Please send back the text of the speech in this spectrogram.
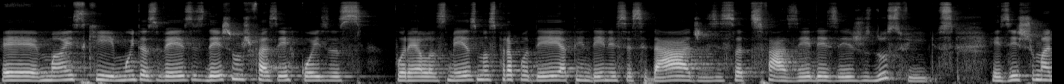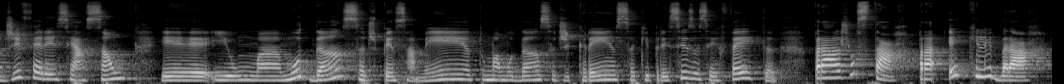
É, mães que muitas vezes deixam de fazer coisas por elas mesmas para poder atender necessidades e satisfazer desejos dos filhos. Existe uma diferenciação e, e uma mudança de pensamento, uma mudança de crença que precisa ser feita para ajustar, para equilibrar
